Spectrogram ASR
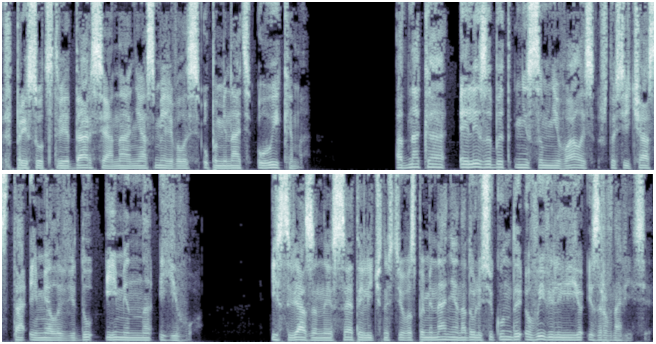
В присутствии Дарси она не осмеливалась упоминать Уикема. Однако Элизабет не сомневалась, что сейчас та имела в виду именно его. И связанные с этой личностью воспоминания на долю секунды вывели ее из равновесия.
